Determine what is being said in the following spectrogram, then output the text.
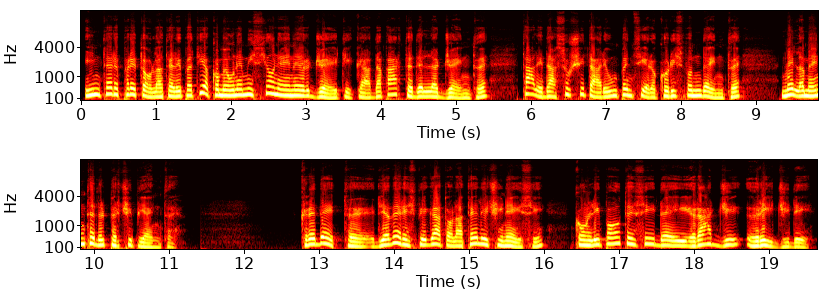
Interpretò la telepatia come un'emissione energetica da parte dell'agente tale da suscitare un pensiero corrispondente nella mente del percipiente. Credette di avere spiegato la telecinesi con l'ipotesi dei raggi rigidi.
